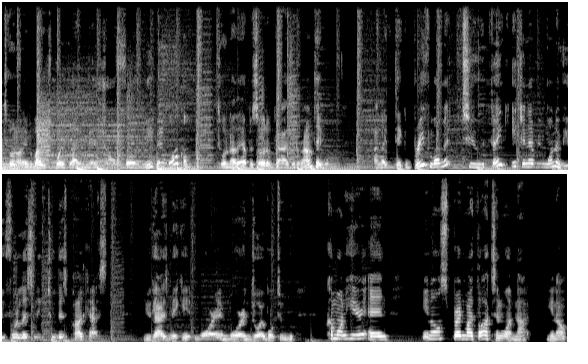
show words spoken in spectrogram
What's going on, everybody? It's your boy Vladimir Jean Philippe, and welcome to another episode of Guys at the Roundtable. I'd like to take a brief moment to thank each and every one of you for listening to this podcast. You guys make it more and more enjoyable to come on here and, you know, spread my thoughts and whatnot. You know,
